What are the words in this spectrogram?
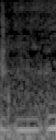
Mm,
